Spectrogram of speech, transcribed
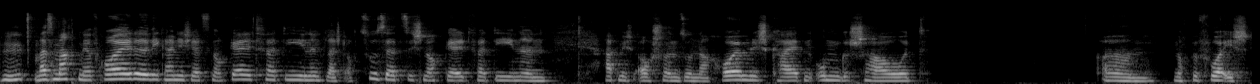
hm, was macht mir Freude, wie kann ich jetzt noch Geld verdienen, vielleicht auch zusätzlich noch Geld verdienen, habe mich auch schon so nach Räumlichkeiten umgeschaut, ähm, noch bevor ich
